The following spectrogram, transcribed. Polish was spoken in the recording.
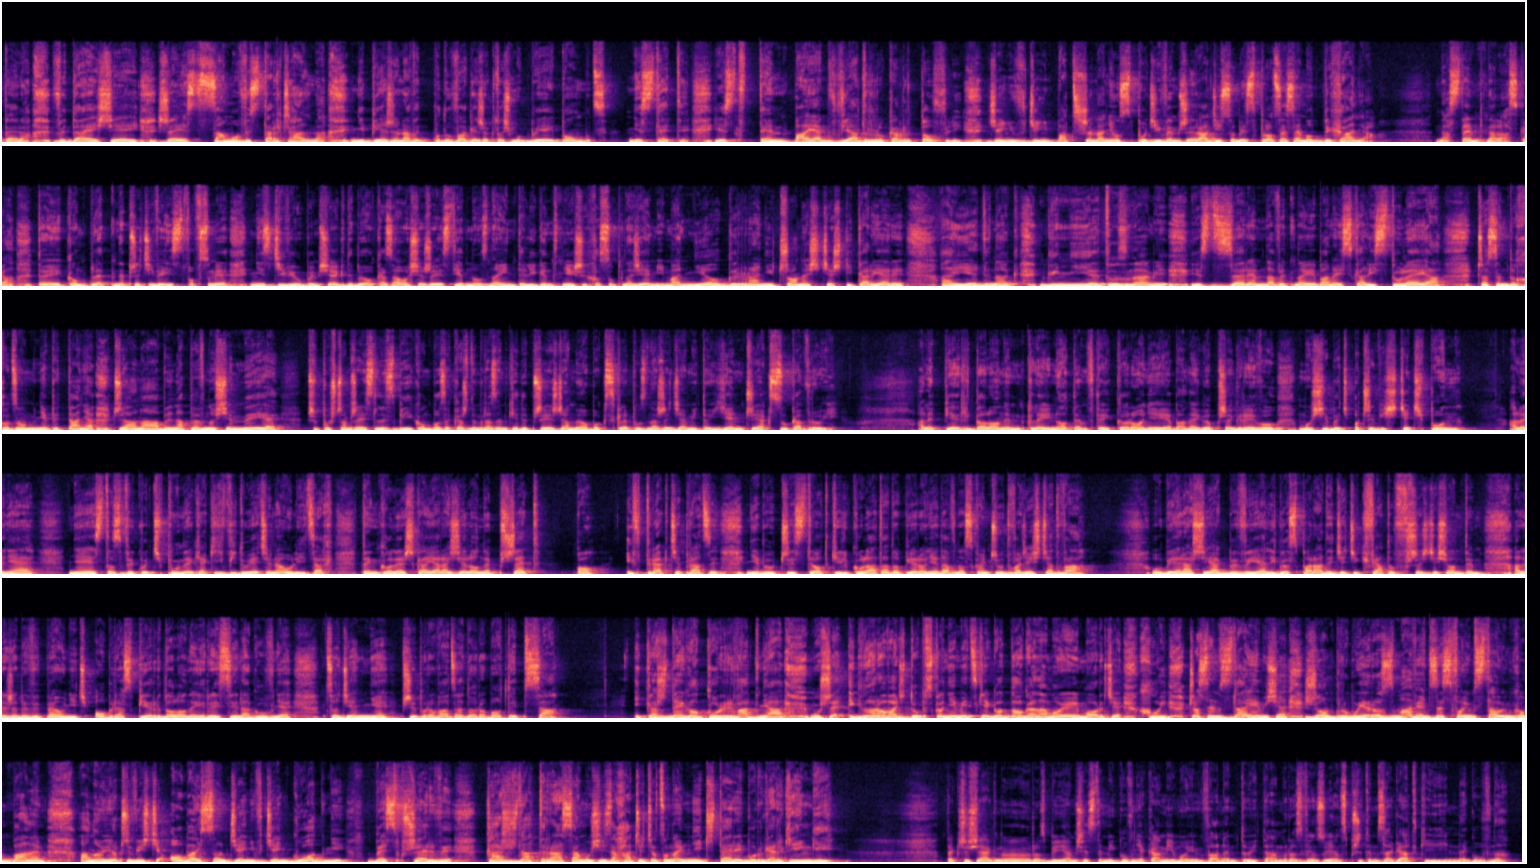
Wydaje się jej, że jest samowystarczalna. Nie bierze nawet pod uwagę, że ktoś mógłby jej pomóc. Niestety, jest tempa jak wiadro kartofli. Dzień w dzień patrzę na nią z podziwem, że radzi sobie z procesem oddychania. Następna laska to jej kompletne przeciwieństwo. W sumie nie zdziwiłbym się, gdyby okazało się, że jest jedną z najinteligentniejszych osób na Ziemi. Ma nieograniczone ścieżki kariery, a jednak gnije tu z nami. Jest zerem nawet na jebanej skali stuleja. Czasem dochodzą mnie pytania, czy ona aby na pewno się myje. Przypuszczam, że jest lesbijką, bo za każdym razem, kiedy przyjeżdżamy obok sklepu z narzędziami, to jęczy jak suka w rój ale pierdolonym klejnotem w tej koronie jebanego przegrywu musi być oczywiście ćpun. Ale nie, nie jest to zwykły ćpunek, jakich widujecie na ulicach. Ten koleżka jara zielone przed, po i w trakcie pracy. Nie był czysty od kilku lat, a dopiero niedawno skończył 22. Ubiera się jakby wyjęli go z parady dzieci kwiatów w 60, ale żeby wypełnić obraz pierdolonej rysy na gównie, codziennie przyprowadza do roboty psa. I każdego kurwa dnia muszę ignorować dubsko niemieckiego doga na mojej mordzie. Chuj, czasem zdaje mi się, że on próbuje rozmawiać ze swoim stałym kompanem. A no i oczywiście obaj są dzień w dzień głodni. Bez przerwy. Każda trasa musi zahaczyć o co najmniej cztery Burger Kingi. Tak czy siak, no, rozbijam się z tymi gówniakami moim vanem tu i tam, rozwiązując przy tym zagadki i inne gówna.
